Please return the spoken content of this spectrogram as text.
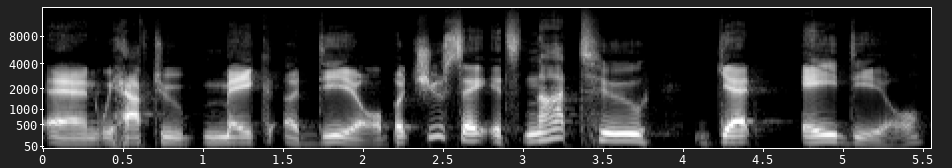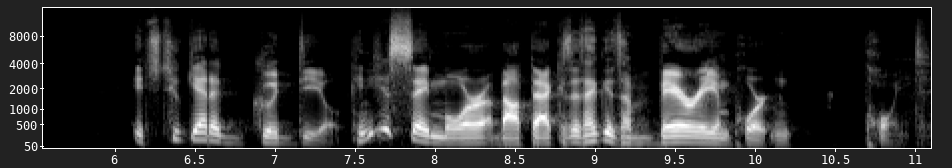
and we have to make a deal, but you say it's not to get a deal it's to get a good deal. Can you just say more about that? Because I think it's a very important point.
